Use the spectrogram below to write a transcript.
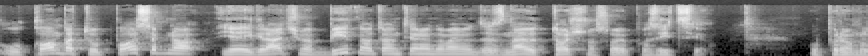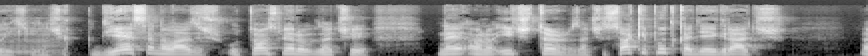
u kombatu posebno je igračima bitno u tom tjerom domenu da znaju točno svoju poziciju u prvom licu. Mm. Znači, gdje se nalaziš u tom smjeru, znači, ne, ono, each turn, znači svaki put kad je igrač uh,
